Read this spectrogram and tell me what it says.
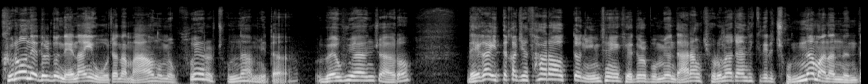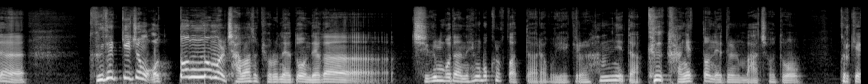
그런 애들도 내 나이 오잖아. 마흔 오면 후회를 존나 합니다. 왜 후회하는 줄 알아? 내가 이때까지 살아왔던 인생의 궤도를 보면 나랑 결혼하자는 새끼들이 존나 많았는데 그 새끼 중 어떤 놈을 잡아서 결혼해도 내가 지금보다는 행복할 것 같다라고 얘기를 합니다. 그 강했던 애들마저도 그렇게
